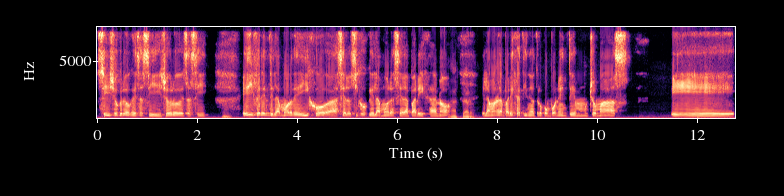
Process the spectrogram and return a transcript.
Sí, yo creo que es así, yo creo que es así. Mm. Es diferente el amor de hijo hacia los hijos que el amor hacia la pareja, ¿no? Ah, claro. El amor a la pareja tiene otro componente mucho más eh,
